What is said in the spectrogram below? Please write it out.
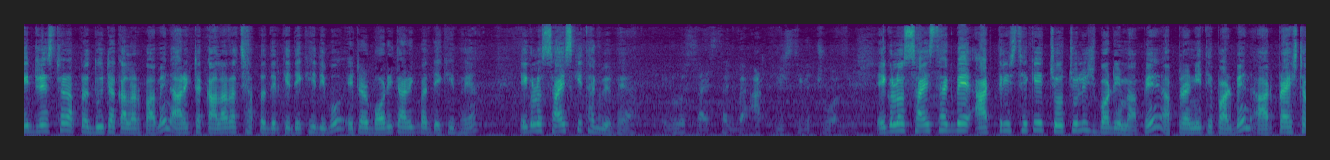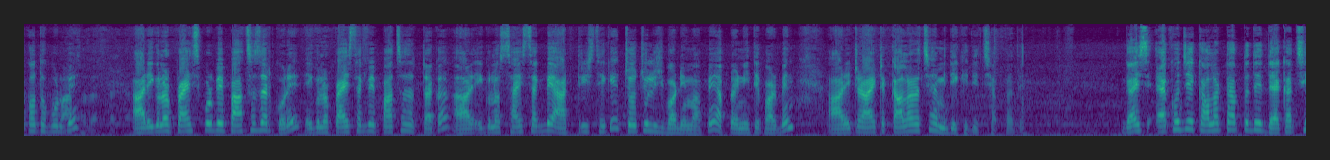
এই ড্রেসটার আপনারা দুইটা কালার পাবেন। আরেকটা কালার আছে আপনাদেরকে দেখিয়ে দিব। এটার বডিটা আরেকবার দেখি ভাইয়া। এগুলো সাইজ কি থাকবে ভাইয়া? এগুলো সাইজ থাকবে আটত্রিশ থেকে চুয়াল্লিশ। এগুলো সাইজ থাকবে আটত্রিশ থেকে চৌচল্লিশ বডির মাপে আপনারা নিতে পারবেন। আর প্রাইসটা কত পড়বে? আর এগুলোর প্রাইস পড়বে পাঁচ হাজার করে। এগুলোর প্রাইস থাকবে পাঁচ হাজার টাকা। আর এগুলোর সাইজ থাকবে আটত্রিশ থেকে চৌচল্লিশ বডি মাপে আপনারা নিতে পারবেন। আর এটার আরেকটা কালার আছে আমি দেখিয়ে দিচ্ছি আপনাদের। গাইস এখন যে কালারটা আপনাদের দেখাচ্ছি,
